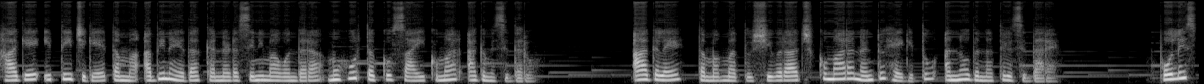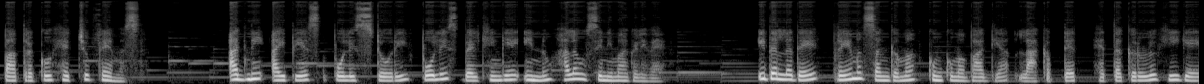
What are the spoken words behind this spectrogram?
ಹಾಗೆ ಇತ್ತೀಚೆಗೆ ತಮ್ಮ ಅಭಿನಯದ ಕನ್ನಡ ಸಿನಿಮಾವೊಂದರ ಮುಹೂರ್ತಕ್ಕೂ ಸಾಯಿ ಕುಮಾರ್ ಆಗಮಿಸಿದ್ದರು. ಆಗಲೇ ತಮ್ಮ ಮತ್ತು ಶಿವರಾಜ್ ಕುಮಾರ ನಂಟು ಹೇಗಿತ್ತು ಅನ್ನೋದನ್ನ ತಿಳಿಸಿದ್ದಾರೆ. ಪೊಲೀಸ್ ಪಾತ್ರಕ್ಕೂ ಹೆಚ್ಚು famous. Agni IPS, police story, police belt ಹಿಂಗೆ ಇನ್ನು ಹಲವು ಸಿನಿಮಾಗಳಿವೆ. ಇದಲ್ಲದೆ ಪ್ರೇಮ ಸಂಗಮ, ಕುಂಕುಮ ಭಾಗ್ಯ ಲಾಕಪ್ ಡೆತ್, ಹೆತ್ತ ಕರುಳು ಹೀಗೆ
